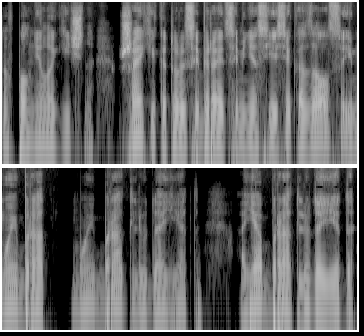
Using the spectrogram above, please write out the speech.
но вполне логично. В шайке, который собирается меня съесть, оказался и мой брат. Мой брат-людоед. А я брат людоеда.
